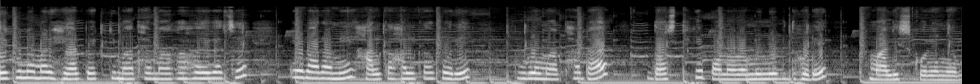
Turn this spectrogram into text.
দেখুন আমার হেয়ার প্যাকটি মাথায় মাখা হয়ে গেছে। এবার আমি হালকা হালকা করে পুরো মাথাটা দশ থেকে পনেরো মিনিট ধরে মালিশ করে নেব।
